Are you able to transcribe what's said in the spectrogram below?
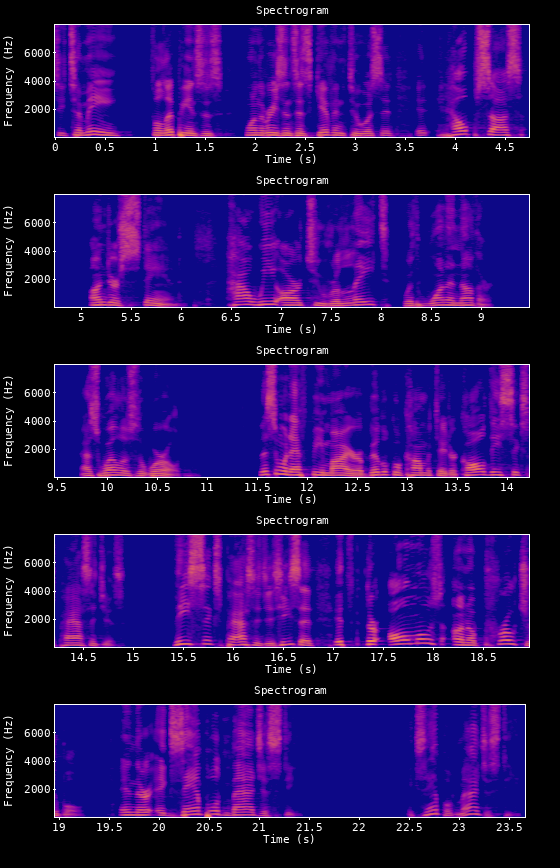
See, to me, Philippians is one of the reasons it's given to us. It, it helps us understand how we are to relate with one another as well as the world. Listen what F.B. Meyer, a biblical commentator, called these six passages. These six passages, he said, it's, they're almost unapproachable in their exampled majesty exampled majesty,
